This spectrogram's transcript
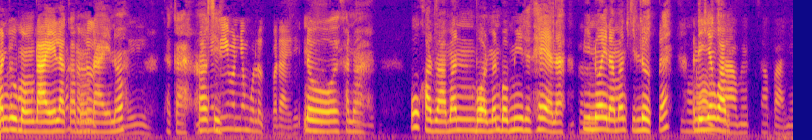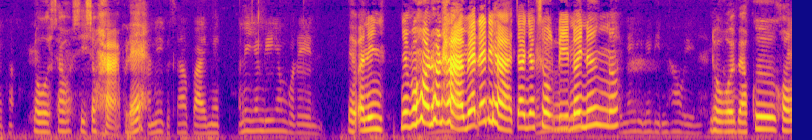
มันอยู่หมองใดแล้วก็หมองใดเนาะแล้วก็เฮาเฮาสิสิมันยังบ่เลิกปานใดเด้โดยคันว่าอู้คันว่ามันบ่อนมันบ่มีแท้ๆนะมีน้อยนะมันสิเลิกเด้ออันนี้ยังว่า20เม็ด20ปลายเม็ดครับโดยเศร้าสิเศร้าหาพุ่นแหละอันนี้ก็20ปลายเม็ดอันนี้ยังดียังบ่เรนแบบอันนี้ยังบ่ฮอดฮอดหาเม็ดได้ดิค่ะเจ้ายังโชคดีน้อยนึงเนาะแต่ยังอยู่ในดินเฮาเอง โดยแบบคือของ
